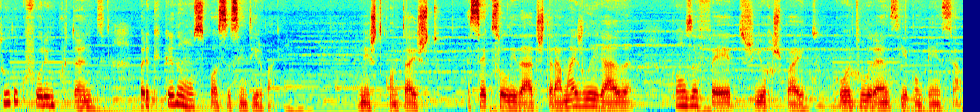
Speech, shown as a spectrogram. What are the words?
tudo o que for importante para que cada um se possa sentir bem. Neste contexto, a sexualidade estará mais ligada com os afetos e o respeito, com a tolerância e a compreensão.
